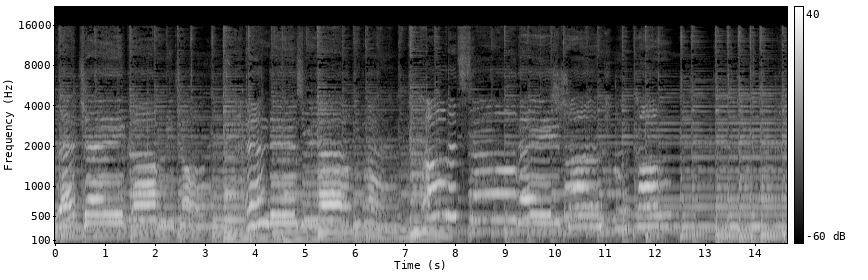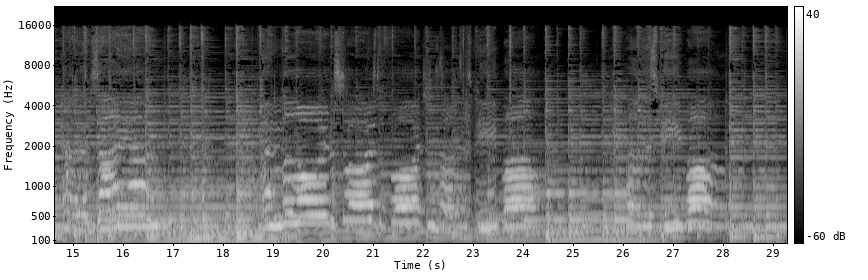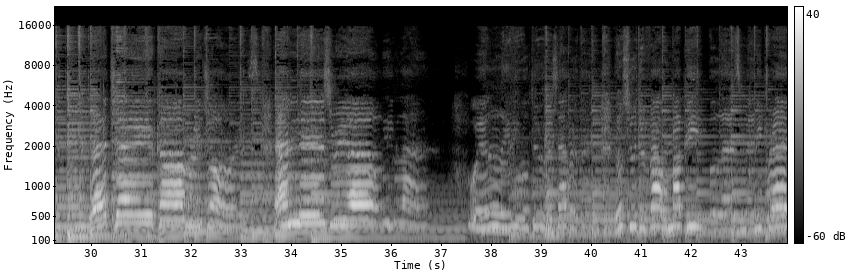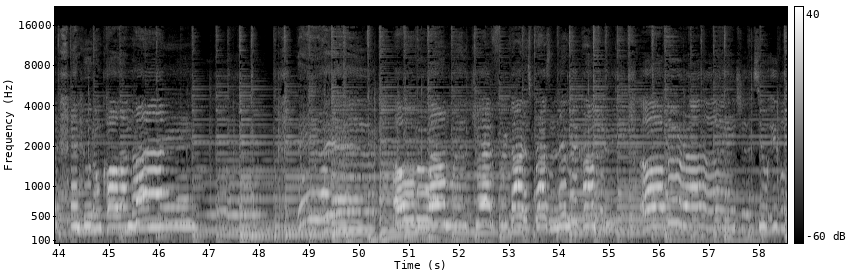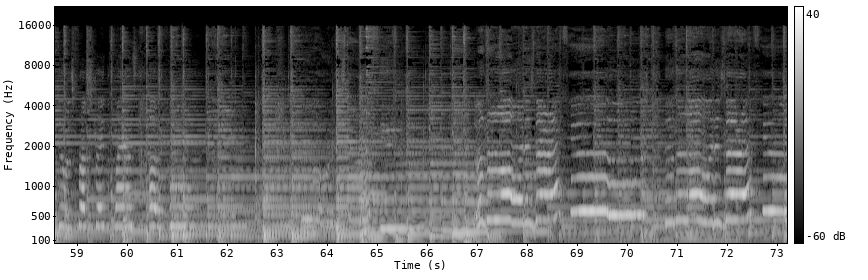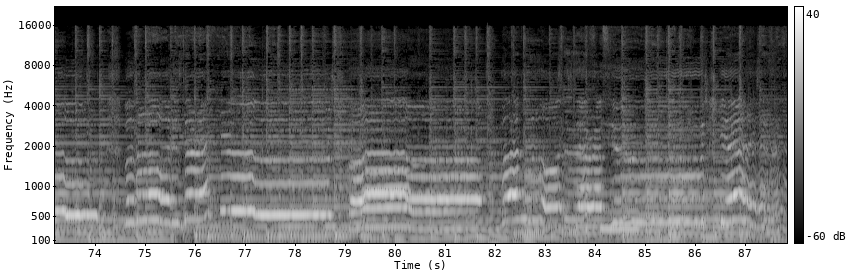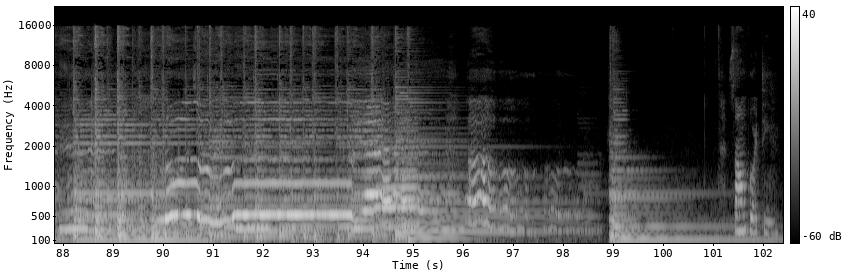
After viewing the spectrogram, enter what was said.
Let Jacob rejoice and Israel be glad. Will evildoers ever? Those who devour my people as many bread and who don't call on my name. They are overwhelmed with dread, for God is present in the Psalm 14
